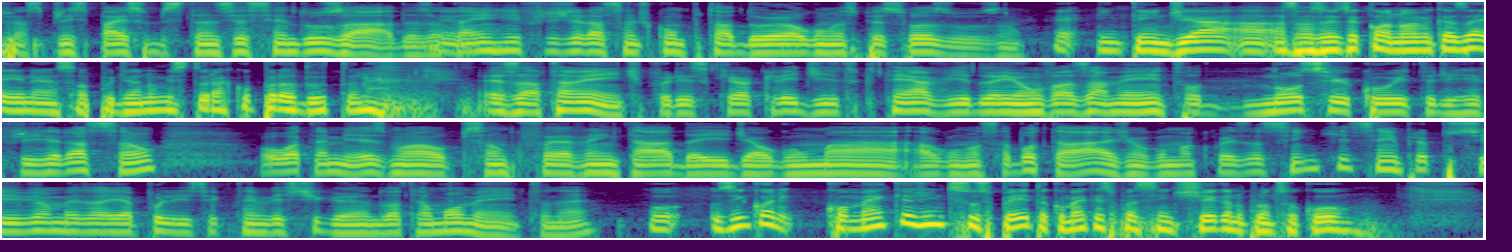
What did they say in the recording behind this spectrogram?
as principais substâncias sendo usadas. É. Até em refrigeração de computador algumas pessoas usam. É, entendi a, a, as razões econômicas aí, né? Só podia não misturar com o produto, né? Exatamente. Por isso que eu acredito que tenha havido aí um vazamento no circuito de refrigeração ou até mesmo a opção que foi aventada aí de alguma, alguma sabotagem, alguma coisa assim, que sempre é possível, mas aí é a polícia que está investigando até o momento, né? O Zincone, como é que a gente suspeita? Como é que esse paciente chega no pronto-socorro?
